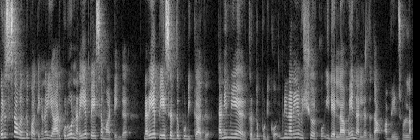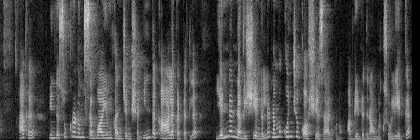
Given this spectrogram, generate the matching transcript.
பெருசாக வந்து பார்த்திங்கன்னா யார் கூடவும் நிறைய பேச மாட்டீங்க. நிறைய பேசுறது பிடிக்காது. தனிமையாக இருக்கிறது பிடிக்கும். இப்படி நிறைய விஷயம் இருக்கும். இது எல்லாமே நல்லது தான் அப்படின்னு சொல்லலாம். ஆக இந்த சுக்கரனும் செவ்வாயும் கன்ஜங்ஷன் இந்த காலகட்டத்தில் என்னென்ன விஷயங்களில் நம்ம கொஞ்சம் காஷியஸாக இருக்கணும் அப்படின்றது நான் உங்களுக்கு சொல்லியிருக்கேன்.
